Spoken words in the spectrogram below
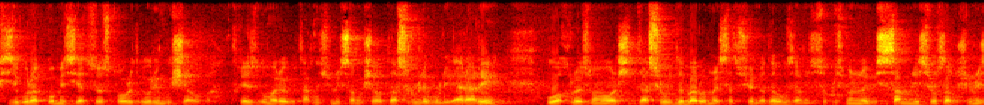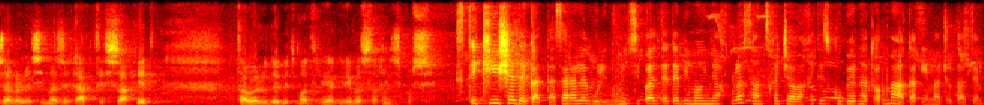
ფიზიკურად კომისიაც ძოს ყოველდღიური მუშაობა. დღეს გუმარებით აღნიშნული სამუშაო დასრულებული არ არის. უახლოეს მომავალში დასრულდება, რომელსაც ჩვენ გადავგზავნით სოფლის მეურნეობის სამინისტროს აღნიშნული ზარალის იმაზე აქტის სახით. დაველოდებით მათ რეაგირებას სახელმწიფოსი. სტიქიის შედეგად დაზარალებული მუნიციპალიტეტები მოინახულა სამცხე-ჯავახეთის გუბერნატორმა აკაკი მაჭუტაძემ.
